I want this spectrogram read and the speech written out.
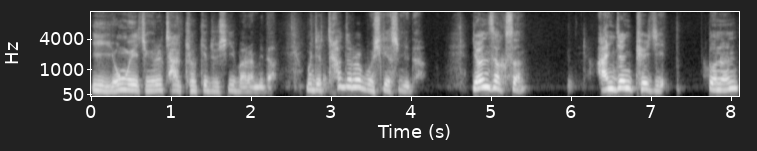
이 용어의 정의를 잘 기억해 두시기 바랍니다. 먼저 차도를 보시겠습니다. 연석선, 안전표지 또는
